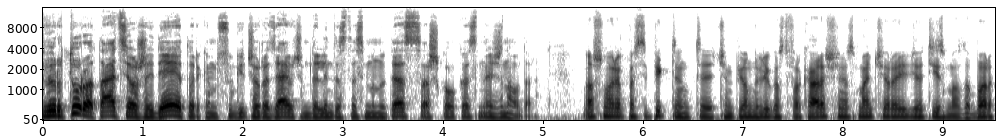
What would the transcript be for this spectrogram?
tvirtų rotacijos žaidėjų, tarkim, su Gyčiu Radzevičiam dalintis tas minutės, aš kol kas nežinau dar. Aš noriu pasipiktinti čempionų lygos tvarkaraščių, nes man čia yra idiotizmas. Dabar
